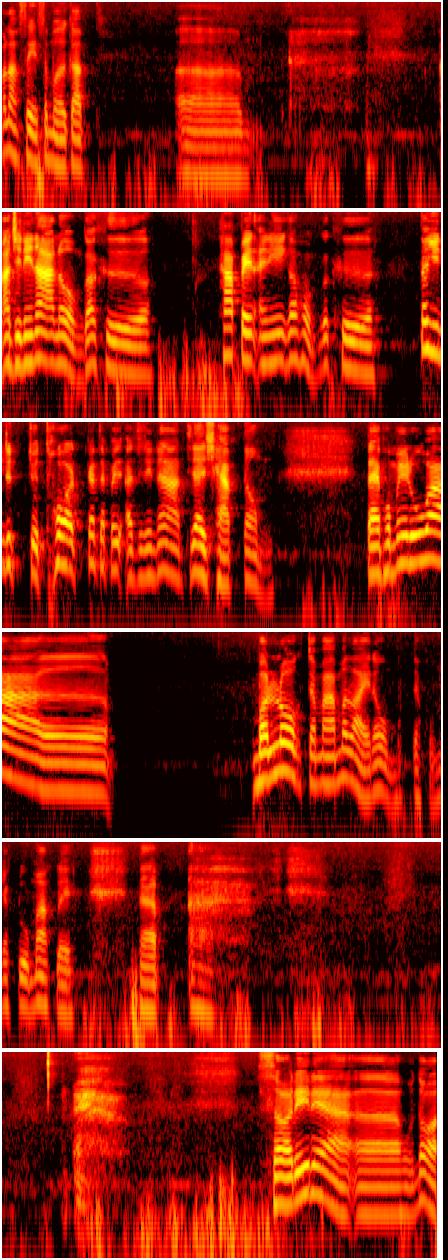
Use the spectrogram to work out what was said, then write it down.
ฝรั่งเศสเสมอกับ เอ่อ อาร์เจนตินาโนมก็คือ ถ้าเป็นอันนี้ก็ผมก็คือ ต้องยิงจุดจุดโทษก็จะเป็นอาร์เจนตินาที่ได้แชมป์โนม แต่ผมไม่รู้ว่าออบอลโลกจะมาเมื่อไหร่นะผมแต่ผมอยากดูมากเลยนะครับสวัสดีเนี่ยผมต้องอ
